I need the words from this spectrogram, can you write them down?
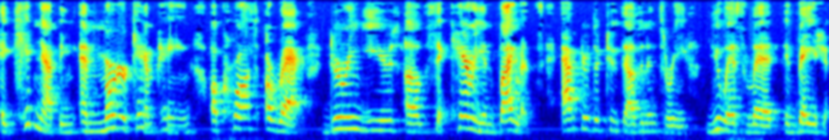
a kidnapping and murder campaign across Iraq during years of sectarian violence after the 2003 U.S.-led invasion.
